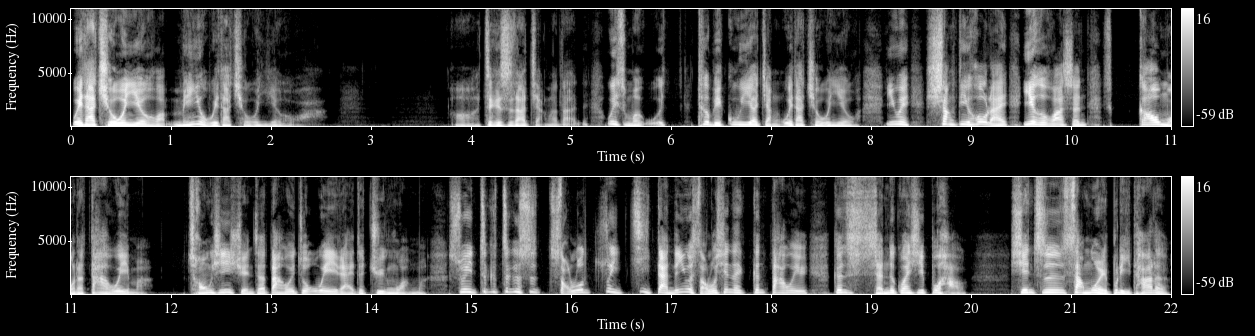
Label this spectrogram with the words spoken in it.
为他求问耶和华，没有为他求问耶和华。啊，这个是他讲了，他为什么为？”特别故意要讲为他求问耶和华，因为上帝后来耶和华神高抹了大卫嘛，重新选择大卫做未来的君王嘛，所以这个这个是扫罗最忌惮的，因为扫罗现在跟大卫跟神的关系不好，先知撒母耳也不理他了，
